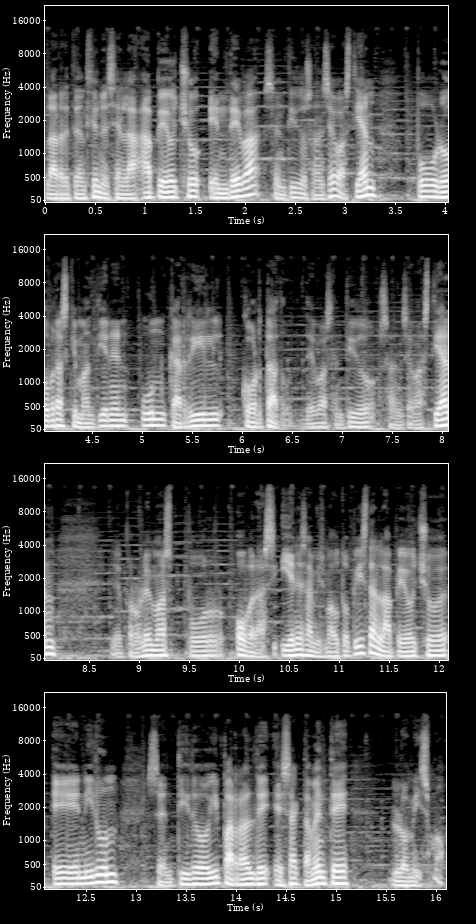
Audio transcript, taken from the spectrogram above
las retenciones en la AP8 en Deva, sentido San Sebastián, por obras que mantienen un carril cortado. Deva, sentido San Sebastián problemas por obras. Y en esa misma autopista, en la P8 en Irún, sentido Iparralde, exactamente lo mismo.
